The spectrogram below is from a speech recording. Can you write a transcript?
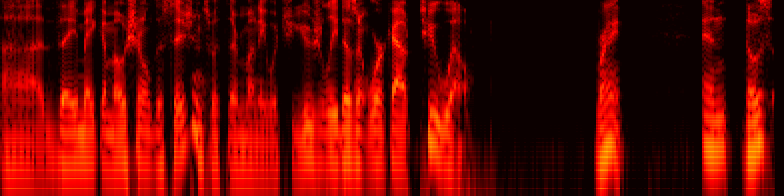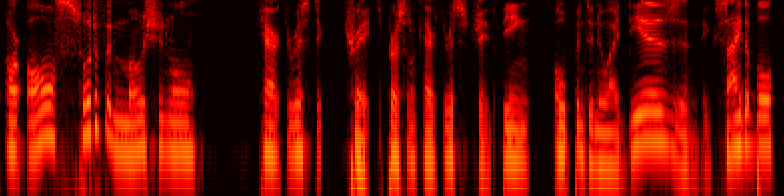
uh, they make emotional decisions with their money, which usually doesn't work out too well. Right. And those are all sort of emotional characteristic traits, personal characteristic traits, being open to new ideas and excitable,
